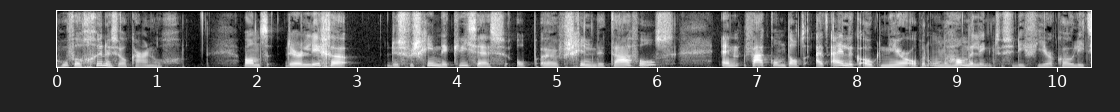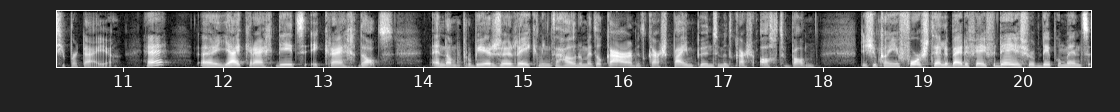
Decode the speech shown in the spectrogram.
hoeveel gunnen ze elkaar nog. Want er liggen dus verschillende crises op uh, verschillende tafels. En vaak komt dat uiteindelijk ook neer op een onderhandeling tussen die vier coalitiepartijen. Hè? Uh, jij krijgt dit, ik krijg dat. En dan proberen ze rekening te houden met elkaar, met elkaars pijnpunten, met elkaars achterban. Dus je kan je voorstellen, bij de VVD is er op dit moment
